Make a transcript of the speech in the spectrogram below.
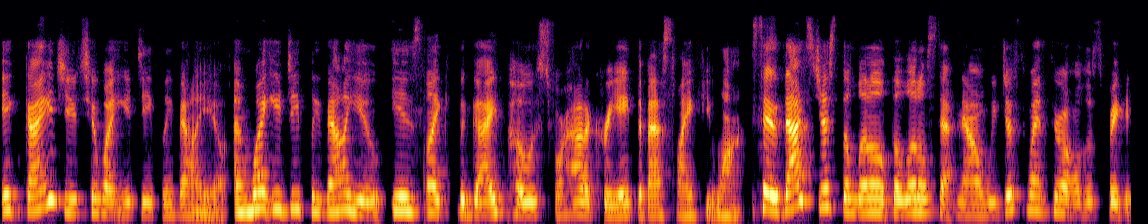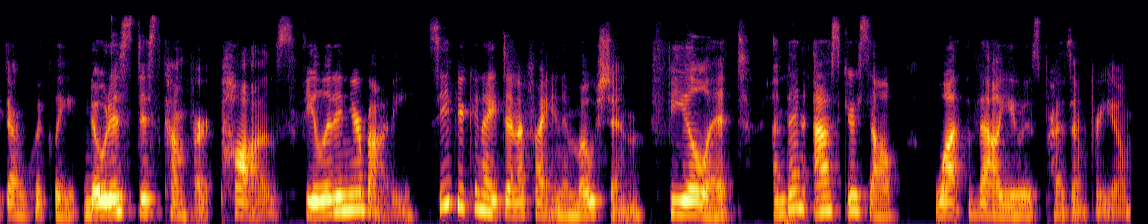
it guides you to what you deeply value value. And what you deeply value is like the guidepost for how to create the best life you want. So that's just the little the little step. Now we just went through. I'll just break it down quickly. Notice discomfort. Pause. Feel it in your body. See if you can identify an emotion. Feel it. And then ask yourself, what value is present for you.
